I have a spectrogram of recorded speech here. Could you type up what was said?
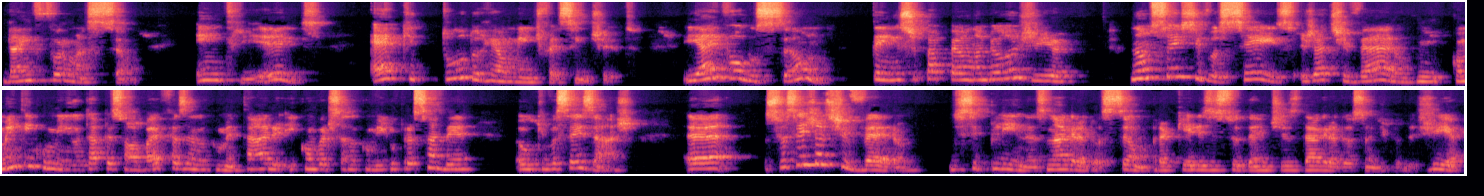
da informação entre eles, é que tudo realmente faz sentido. E a evolução tem esse papel na biologia. Não sei se vocês já tiveram, comentem comigo, tá, pessoal? Vai fazendo comentário e conversando comigo para saber o que vocês acham. Uh, se vocês já tiveram disciplinas na graduação, para aqueles estudantes da graduação de biologia,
